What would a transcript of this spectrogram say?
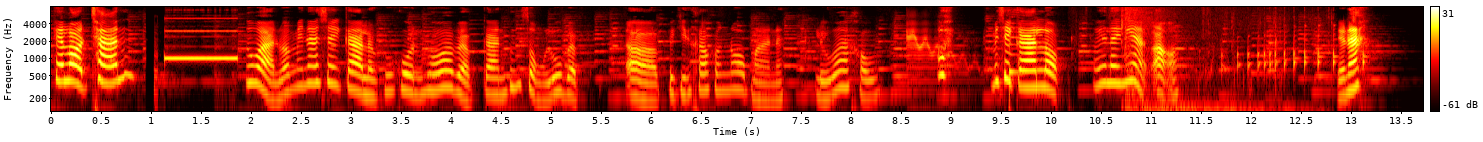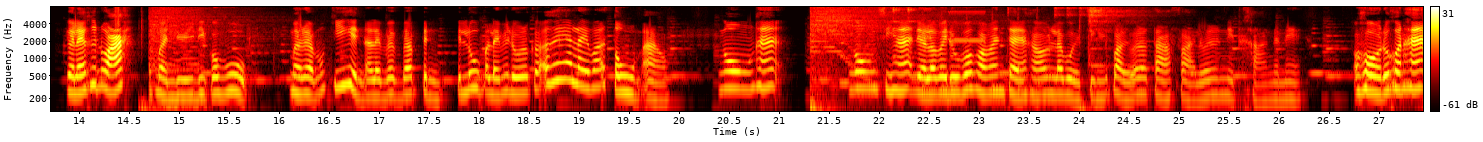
แครอทฉันคือหวานว่าไม่น่าใช่การหรอกทุกคน เพราะว่าแบบการเพิ่งส่งรูปแบบเอ่อไปกินข้าวข้างนอกมานะ หรือว่าเขาโอ๊ยไม่ใช่การหรอก เฮ้ยอะไรเนี่ยอ้าเดี๋ยวนะ เกิดอะไรขึ้นวะ เหมือนอยู่ดีก็วูบ เหมือนแบบเมื่อกี้เห็นอะไรแบบแบบเป็นเป็นรูปอะไรไม่รู้แล้วก็เอ้ยอะไรวะตูมอ้าวงงฮะงงสิฮะ เดี๋ยวเราไปดูเพื่อความมั่นใจนะคะว่าระเบิดจริงหรือเปล่าหรือว่าเราตาฝาดหรือว่าเราเน็ตค้างกันแน่โอ้โห ทุกคนฮะ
